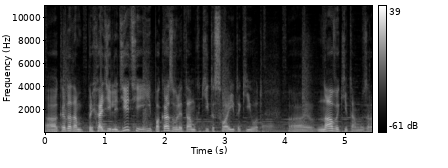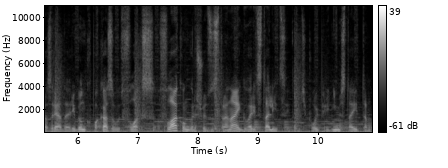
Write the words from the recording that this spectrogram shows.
А, когда там приходили дети и показывали там какие-то свои такие вот навыки там из разряда ребенку показывают флаг, флаг, он говорит, что это за страна, и говорит столица, и там типа, ой, перед ними стоит там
